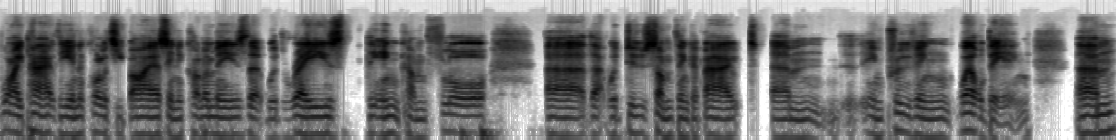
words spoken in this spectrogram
wipe out the inequality bias in economies, that would raise the income floor, uh, that would do something about um, improving well-being. Um,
